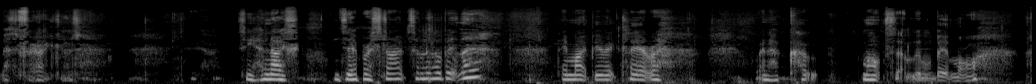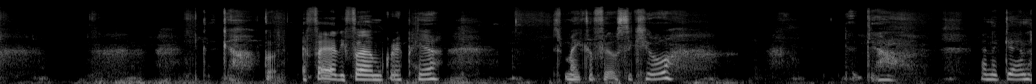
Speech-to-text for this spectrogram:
That's very good. See her nice zebra stripes a little bit there? They might be a bit clearer when her coat marks that a little bit more. I've got a fairly firm grip here to make her feel secure. Good girl. And again,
